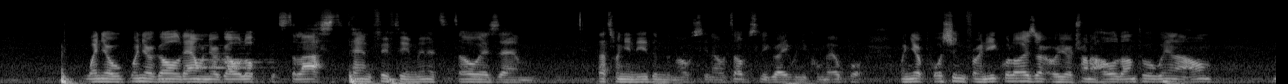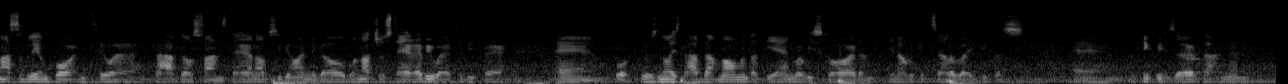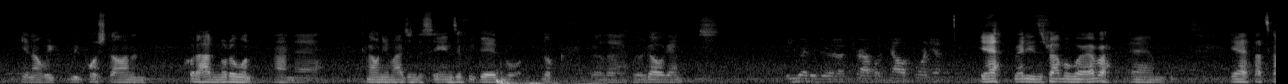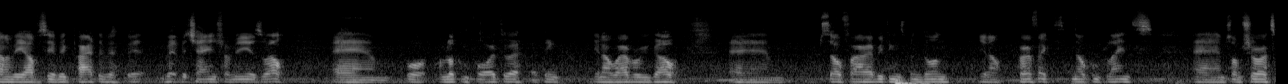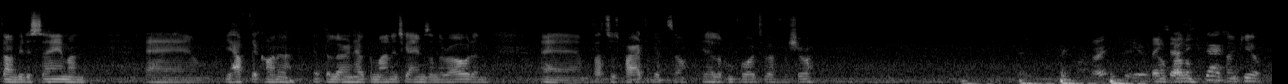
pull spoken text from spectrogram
when you're when you're goal down when you're goal up it's the last 10 15 minutes it's always um that's when you need them the most. You know, it's obviously great when you come out, but when you're pushing for an equaliser or you're trying to hold on to a win at home, massively important to uh, to have those fans there and obviously behind the goal, but not just there, everywhere. To be fair, um, but it was nice to have that moment at the end where we scored and you know we could celebrate because um, I think we deserved that, and then you know we, we pushed on and could have had another one, and uh, can only imagine the scenes if we did. But look, we'll uh, we'll go again. Are you ready to travel to California? Yeah, ready to travel wherever. Um, yeah, that's going to be obviously a big part of it, bit, a bit of a change for me as well. Um, but I'm looking forward to it. I think you know wherever we go. Um, so far everything's been done, you know, perfect, no complaints. Um, so I'm sure it's going to be the same, and um, you have to kind of have to learn how to manage games on the road, and um, that's just part of it. So yeah, looking forward to it for sure. All right. Thanks, no Eddie. problem. Thank you.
